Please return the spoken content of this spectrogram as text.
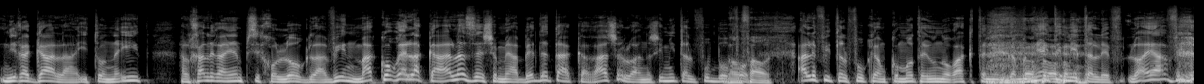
נירה גל, העיתונאית, הלכה לראיין פסיכולוג, להבין מה קורה לקהל הזה שמאבד את ההכרה שלו, אנשים התעלפו בהופעות. א', התעלפו כי המקומות היו נורא קטנים, גם אני הייתי מתעלף, לא היה אוויר.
